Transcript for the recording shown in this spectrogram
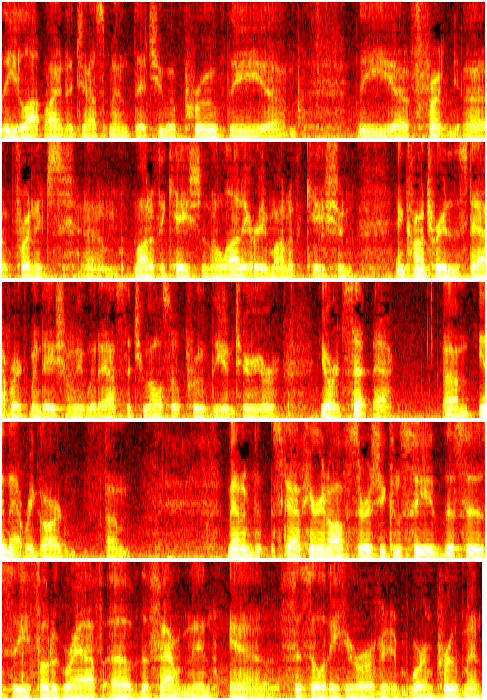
the lot line adjustment, that you approve the um, the uh, front uh, frontage um, modification, the lot area modification, and contrary to the staff recommendation, we would ask that you also approve the interior yard setback. Um, in that regard, um, Madam Staff Hearing Officer, as you can see, this is a photograph of the fountain and uh, facility here, or, or improvement,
